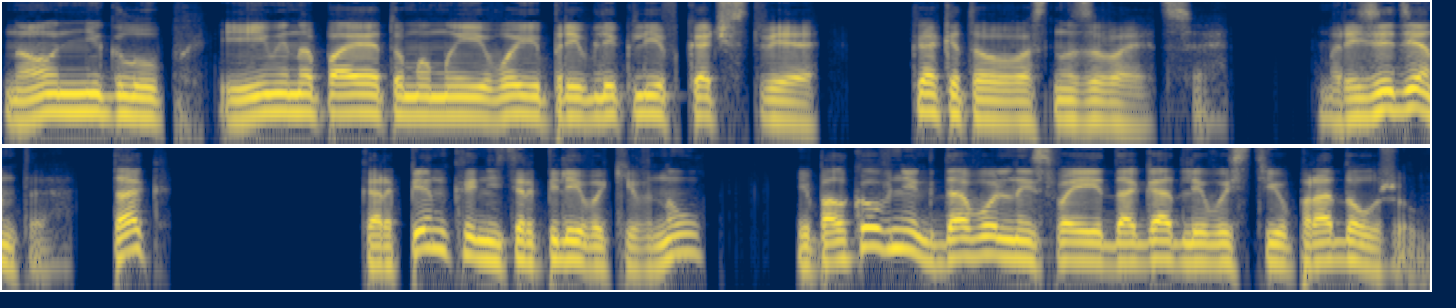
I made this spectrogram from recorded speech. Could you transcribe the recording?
Но он не глуп, и именно поэтому мы его и привлекли в качестве... Как это у вас называется? Резидента, так? Карпенко нетерпеливо кивнул, и полковник, довольный своей догадливостью, продолжил.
